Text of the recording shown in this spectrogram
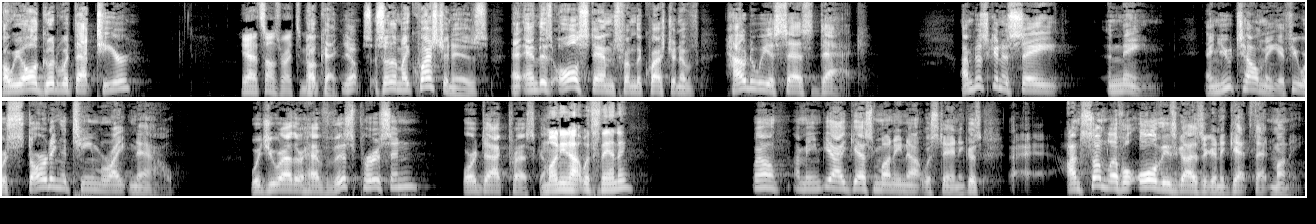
are we all good with that tier? Yeah, it sounds right to me. Okay. Yep. So, so then my question is, and, and this all stems from the question of how do we assess Dak? I'm just going to say a name, and you tell me if you were starting a team right now, would you rather have this person or Dak Prescott? Money notwithstanding. Well, I mean, yeah, I guess money notwithstanding, because uh, on some level, all these guys are going to get that money,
